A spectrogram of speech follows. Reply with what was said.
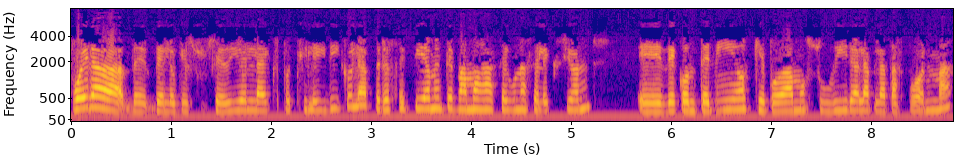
fuera de, lo que sucedió en la Expo Chile Agrícola, pero efectivamente vamos a hacer una selección eh, de contenidos que podamos subir a la plataforma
